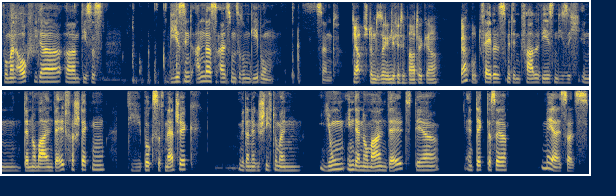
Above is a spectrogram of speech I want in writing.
wo man auch wieder ähm, dieses Wir sind anders als unsere Umgebung sind. Ja, stimmt, das ist eine ähnliche Thematik, ja. Ja, gut. Fables mit den Fabelwesen, die sich in der normalen Welt verstecken. Die Books of Magic mit einer Geschichte um einen Jungen in der normalen Welt, der entdeckt, dass er mehr ist als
